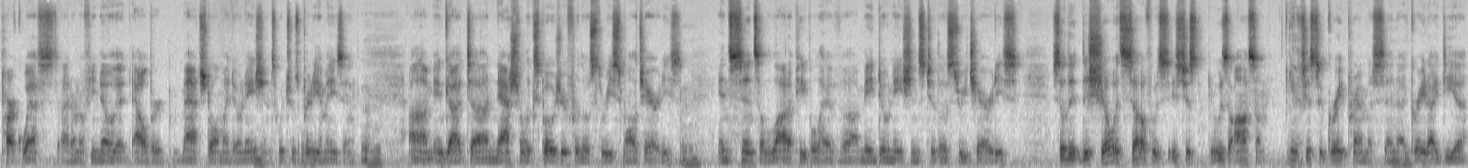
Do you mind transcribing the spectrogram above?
Park West. I don't know if you know that Albert matched all my donations, which was pretty amazing, um, and got uh, national exposure for those three small charities. And since a lot of people have uh, made donations to those three charities, so the the show itself was is just it was awesome. It was just a great premise and a great idea.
